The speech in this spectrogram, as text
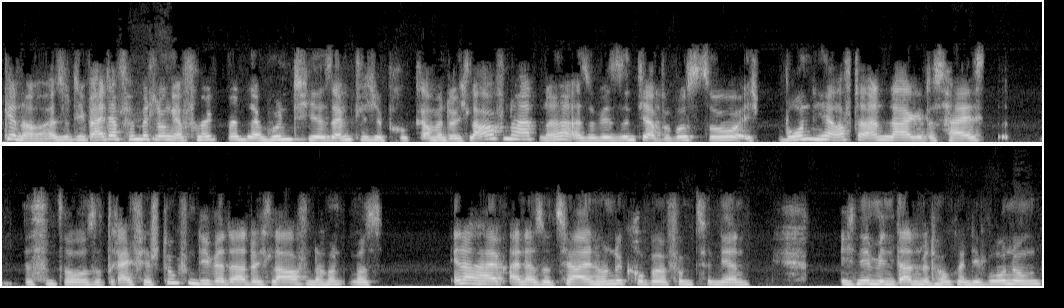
Genau, also die Weitervermittlung erfolgt, wenn der Hund hier sämtliche Programme durchlaufen hat. Ne? Also wir sind ja bewusst so, ich wohne hier auf der Anlage, das heißt, das sind so, so drei, vier Stufen, die wir da durchlaufen. Der Hund muss innerhalb einer sozialen Hundegruppe funktionieren. Ich nehme ihn dann mit hoch in die Wohnung,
